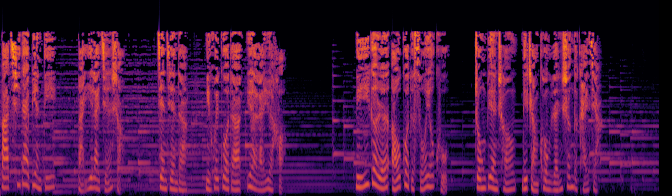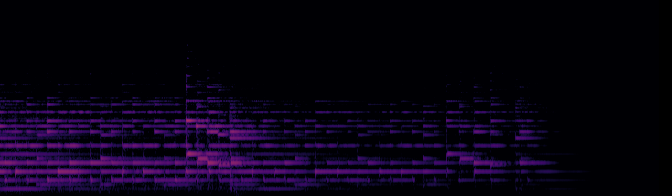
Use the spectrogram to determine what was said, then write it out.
把期待变低，把依赖减少，渐渐的。”你会过得越来越好。你一个人熬过的所有苦，终变成你掌控人生的铠甲。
